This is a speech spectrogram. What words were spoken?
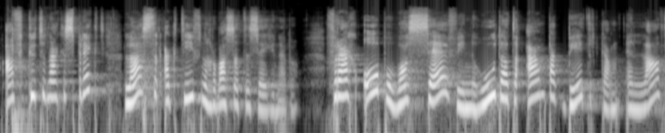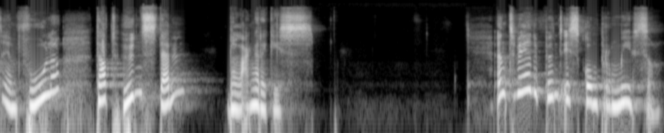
afkutten naar gesprek. Luister actief naar wat ze te zeggen hebben. Vraag open wat zij vinden, hoe dat de aanpak beter kan en laat hen voelen dat hun stem belangrijk is. Een tweede punt is compromissen.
